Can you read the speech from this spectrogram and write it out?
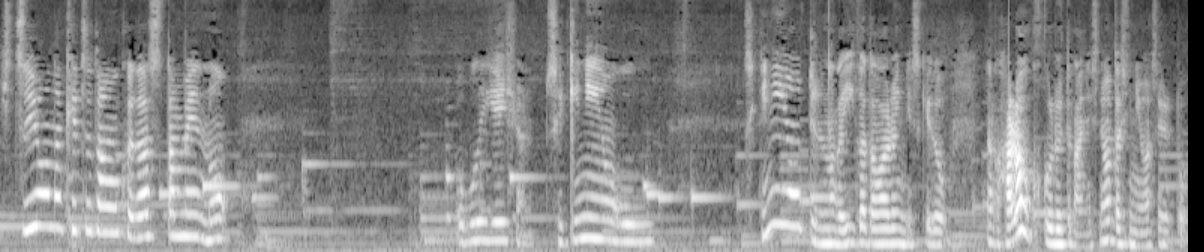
必要な決断を下すための obligation 責任を負う。責任を負うっていうとなんか言い方悪いんですけどなんか腹をくくるって感じですね私に言わせると。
